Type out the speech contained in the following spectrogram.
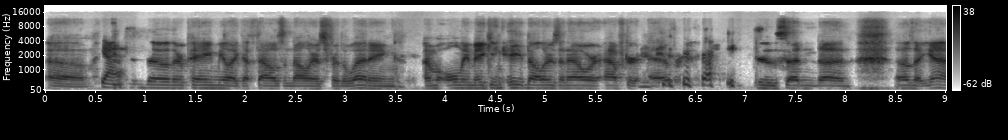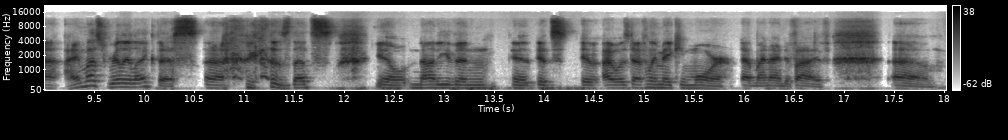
um yes. even though they're paying me like a thousand dollars for the wedding i'm only making eight dollars an hour after everything right. is said and done i was like yeah i must really like this uh, because that's you know not even it, it's it, i was definitely making more at my nine to five um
